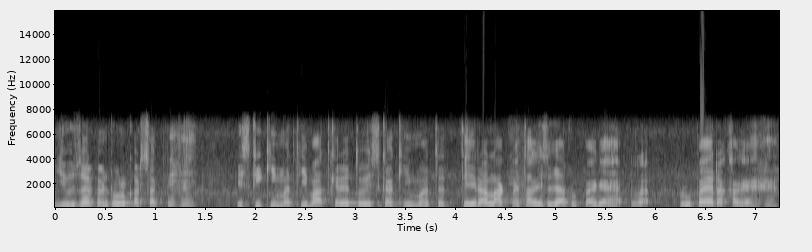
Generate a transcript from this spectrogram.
यूज़र कंट्रोल कर सकते हैं। इसकी कीमत की बात करें तो इसका कीमत तेरह लाख पैंतालीस हज़ार रुपये गया रुपये रखा गया है।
